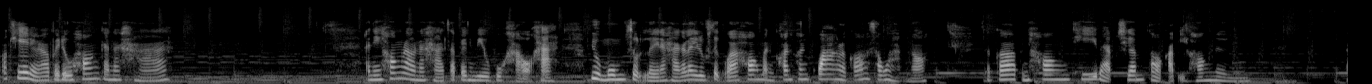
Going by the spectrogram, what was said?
โอเค เดี๋ยวเราไปดูห้องกันนะคะ อันนี้ห้องเรานะคะจะเป็นวิวภูเขาค่ะ อยู่มุมสุดเลยนะคะ ก็เลยรู้สึกว่าห้องมันค่อนข้างกว้างแล้วก็สว่างเนาะ แล้วก็เป็นห้องที่แบบเชื่อมต่อกับอีกห้องหนึ่งเ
